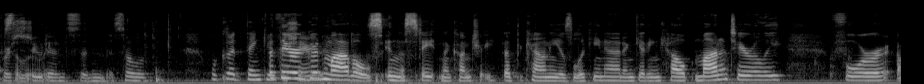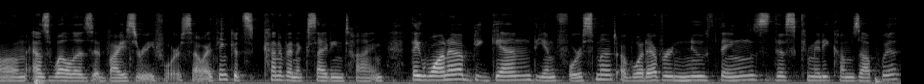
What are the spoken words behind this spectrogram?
for students, and so, well, good, thank you But for there are sharing good that. models in the state and the country that the county is looking at and getting help monetarily for, um, as well as advisory for. So I think it's kind of an exciting time. They want to begin the enforcement of whatever new things this committee comes up with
